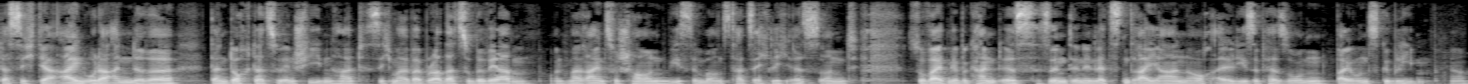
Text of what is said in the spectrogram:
dass sich der ein oder andere dann doch dazu entschieden hat, sich mal bei Brother zu bewerben und mal reinzuschauen, wie es denn bei uns tatsächlich ist. Und soweit mir bekannt ist, sind in den letzten drei Jahren auch all diese Personen bei uns geblieben. Ja.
